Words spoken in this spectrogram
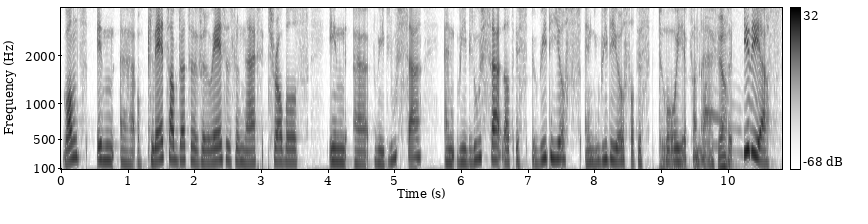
Want in, eh, op kleitabletten verwijzen ze naar troubles in eh Wilusa. En Wilusa, dat is Widios. En Widios, dat is Troje, vandaar Ja. de Ilias.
